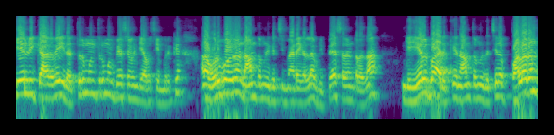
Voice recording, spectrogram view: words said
கேள்விக்காகவே இதை திரும்ப திரும்ப பேச வேண்டிய அவசியம் இருக்கு. ஆனா ஒருபோதும் நாம் தமிழ் கட்சி மேடைகள்ல அப்படி பேசலன்றதுதான் இங்க இயல்பா இருக்கு. நாம் தமிழ் கட்சியில பலரும்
